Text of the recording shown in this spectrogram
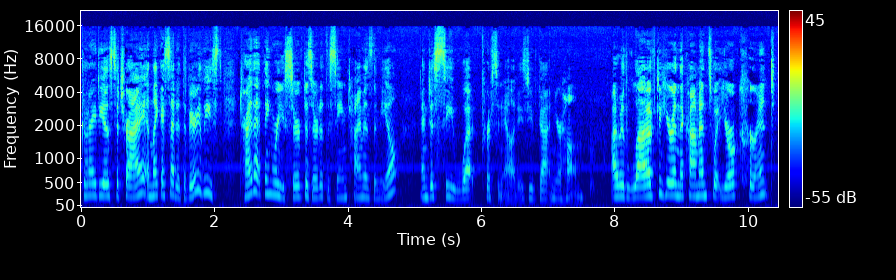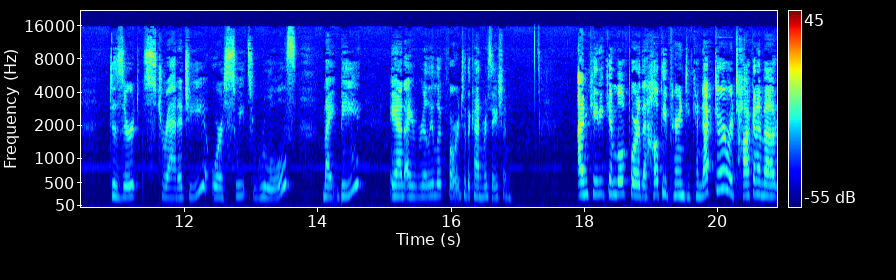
good ideas to try. And like I said, at the very least, try that thing where you serve dessert at the same time as the meal and just see what personalities you've got in your home. I would love to hear in the comments what your current dessert strategy or sweets rules might be. And I really look forward to the conversation. I'm Katie Kimball for the Healthy Parenting Connector. We're talking about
